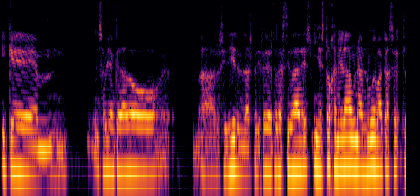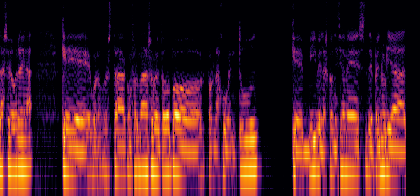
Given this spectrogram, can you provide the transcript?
y que mm, se habían quedado eh, a residir en las periferias de las ciudades. Y esto genera una nueva clase, clase obrera que bueno, pues está conformada sobre todo por, por la juventud, que vive las condiciones de penuria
